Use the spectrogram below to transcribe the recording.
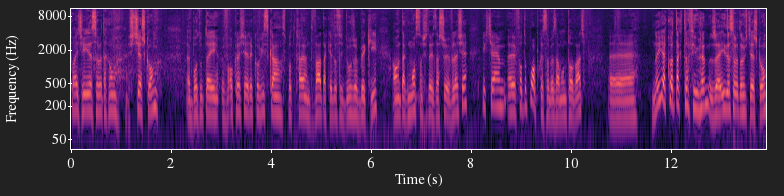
Słuchajcie, idę sobie taką ścieżką, bo tutaj w okresie rykowiska spotkałem dwa takie dosyć duże byki, a one tak mocno się tutaj zaszyły w lesie i chciałem e, fotopułapkę sobie zamontować. E, No i akurat tak trafiłem, że idę sobie tą ścieżką,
